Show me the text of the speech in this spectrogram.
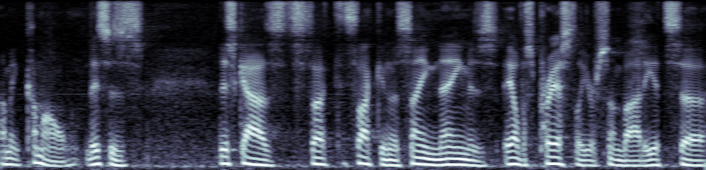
I mean, come on, this is this guy's it's like in the same name as Elvis Presley or somebody. It's uh,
